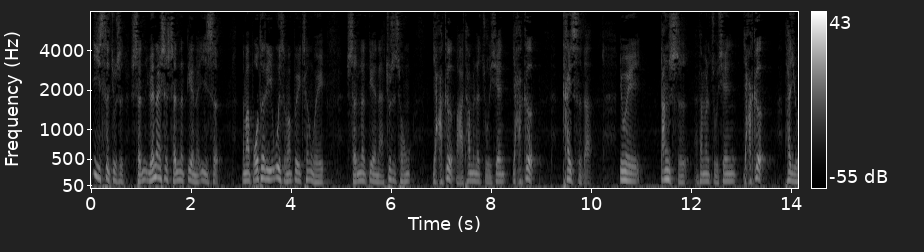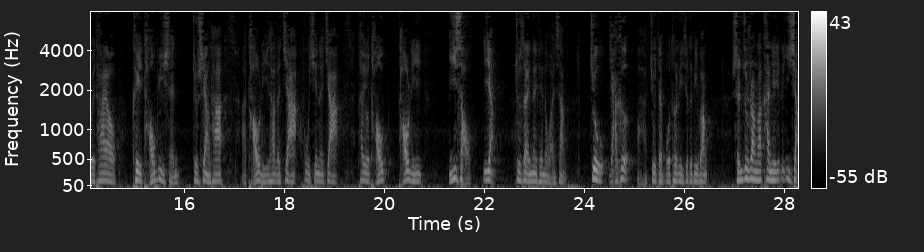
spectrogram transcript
意思就是神，原来是神的殿的意思。那么伯特利为什么被称为神的殿呢？就是从雅各啊，他们的祖先雅各开始的，因为当时他们的祖先雅各，他以为他要可以逃避神，就像他啊逃离他的家父亲的家，他又逃逃离以扫一样，就在那天的晚上，就雅各啊就在伯特利这个地方，神就让他看见一个异象，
